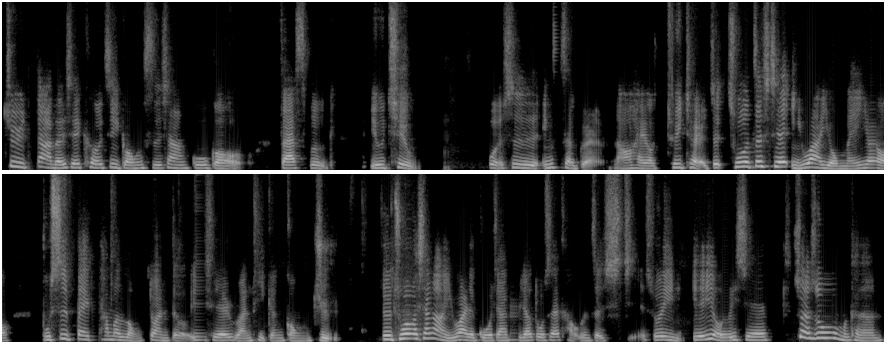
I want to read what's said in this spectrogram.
巨大的一些科技公司，像 Google、Facebook、YouTube，或者是 Instagram，然后还有 Twitter，这除了这些以外，有没有不是被他们垄断的一些软体跟工具？就是除了香港以外的国家比较多是在讨论这些，所以也有一些，虽然说我们可能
